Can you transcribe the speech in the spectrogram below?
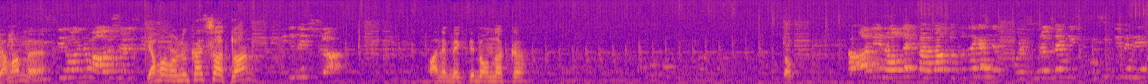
Yaman mı? Bir oynama abi şöyle Yaman oyunun kaç saat lan? 7 ekstra. Anne bekle bir 10 dakika. Tamam. Ya anne ne olacak ben daha 9'a geldim. Polisin önünden geçtim. Polisin demedi.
